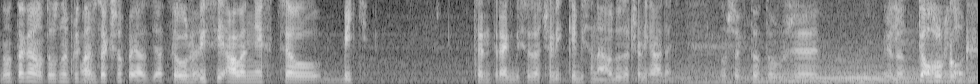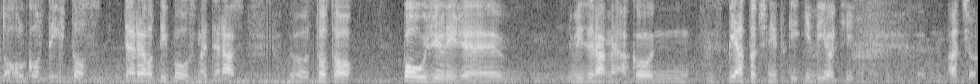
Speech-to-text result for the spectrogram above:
No tak áno, to už sme pri tom sex shope jazdiacom. To už by hej? si ale nechcel byť v centre, ak by sa začali, keby sa náhodou začali hádať. No však toto už je jeden toľko, toľko týchto stereotypov sme teraz e, toto použili, že vyzeráme ako spiatočnícky idioti. A čo?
